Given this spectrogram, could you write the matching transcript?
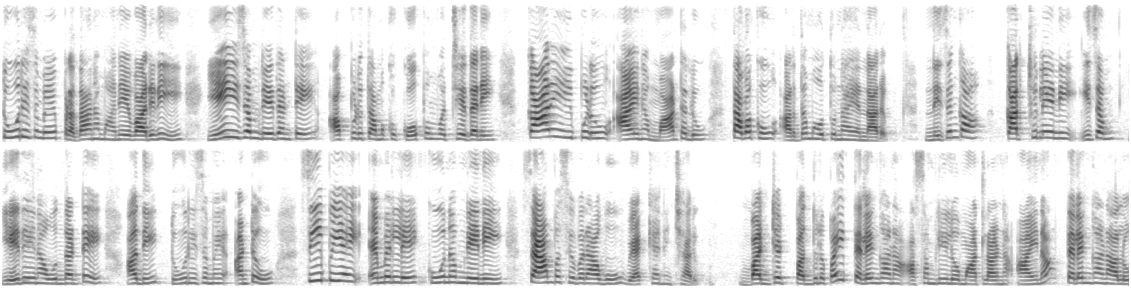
టూరిజమే ప్రధానం అనే వారిని ఏ ఇజం లేదంటే అప్పుడు తమకు కోపం వచ్చేదని కానీ ఇప్పుడు ఆయన మాటలు తమకు అర్థమవుతున్నాయన్నారు. నిజంగా ఖర్చు లేని ఇజం ఏదైనా ఉందంటే అది టూరిజమే అంటూ సిపిఐ ఎమ్మెల్యే కూనంనేని శాంబశివరావు వ్యాఖ్యానించారు. బడ్జెట్ పద్దులపై తెలంగాణ అసెంబ్లీలో మాట్లాడిన ఆయన తెలంగాణలో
